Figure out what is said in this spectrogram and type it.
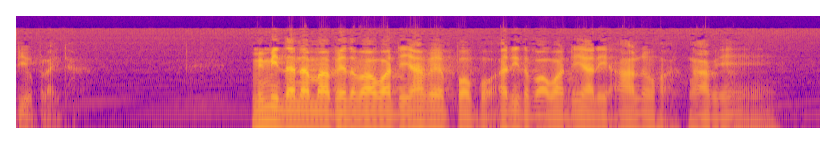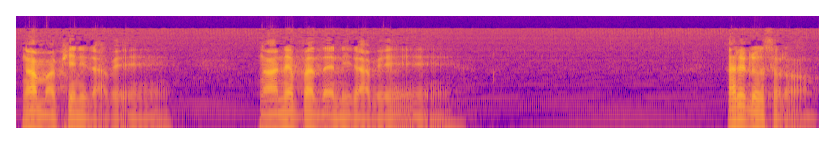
ပြုတ်ပလိုက်တာမိမိတဏ္ဍာမှာဘယ်သဘာဝတရားပဲပေါ်ပေါ်အဲ့ဒီသဘာဝတရားတွေအားလုံးဟာငါပဲငါမှဖြစ်နေတာပဲငါနဲ့ပတ်သက်နေတာပဲအဲ့ဒီလိုဆိုတော့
